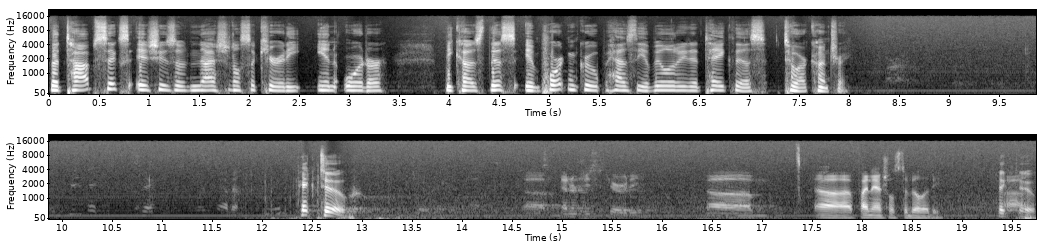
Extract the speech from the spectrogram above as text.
the top six issues of national security in order because this important group has the ability to take this to our country. Pick two. Uh, energy security, um, uh, financial stability. Pick two.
